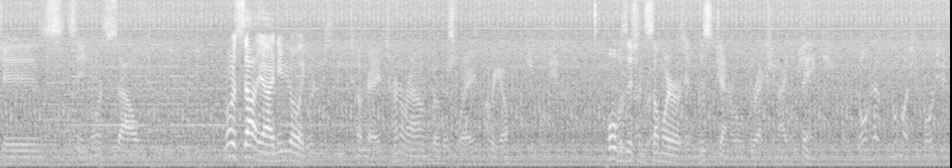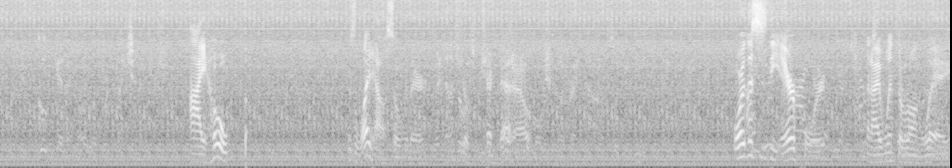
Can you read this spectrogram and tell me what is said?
which is, let's see, north-south. North-south, yeah, I need to go, like, okay, turn around, go this way. Here we go. Pole position somewhere in this general direction, I think. Don't have too much emotion. I hope. There's a lighthouse over there. check that out. Or this is the airport, and I went the wrong way.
